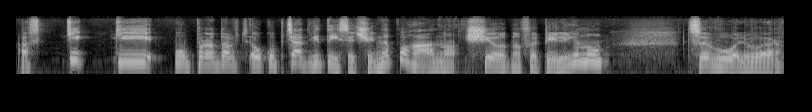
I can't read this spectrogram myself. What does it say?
А скільки у, продав... у купця 2000? Непогано. Ще одну фапеліну. Це Вольвер.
